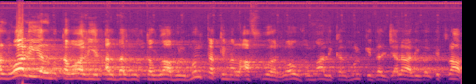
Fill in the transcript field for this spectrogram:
الوالي المتوالي البر التواب المنتقم العفو الرؤوف مالك الملك ذا الجلال والاكرام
